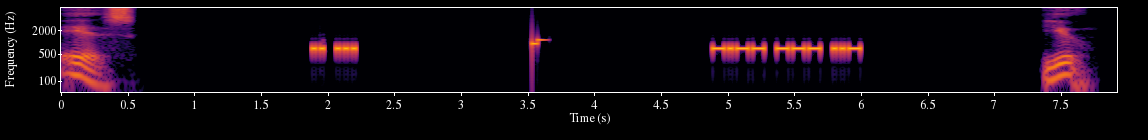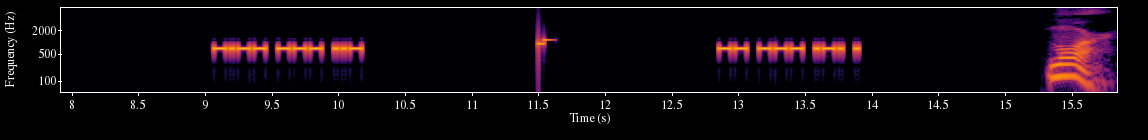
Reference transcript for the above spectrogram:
Is. You. More.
